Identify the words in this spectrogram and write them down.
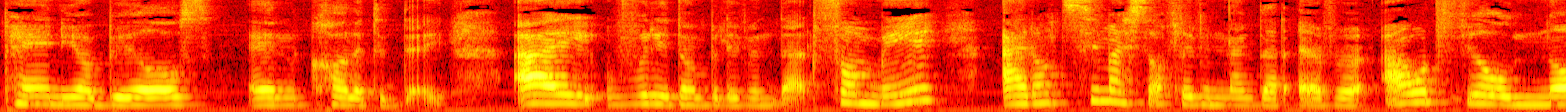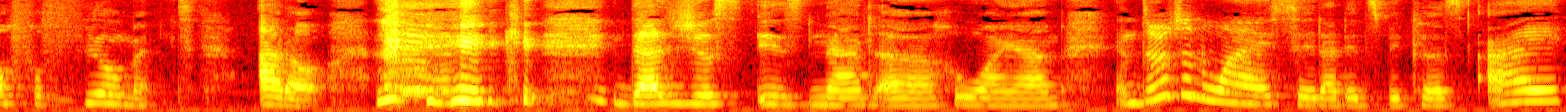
paying your bills, and call it a day. I really don't believe in that. For me, I don't see myself living like that ever. I would feel no fulfillment at all. like that just is not uh, who I am. And the reason why I say that it's because I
